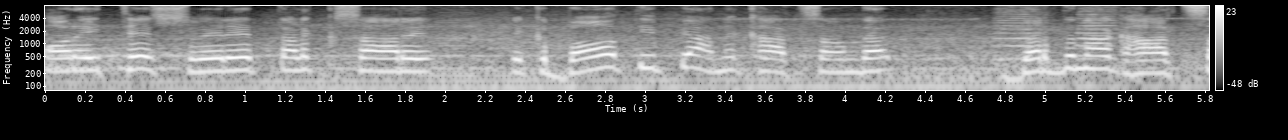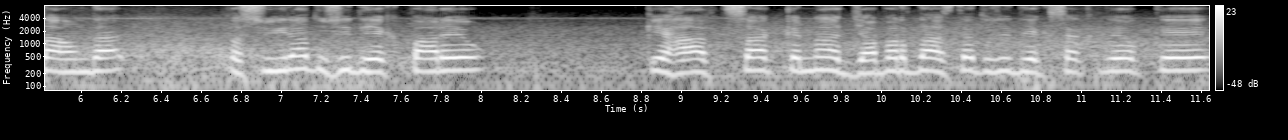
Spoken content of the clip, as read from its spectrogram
ਔਰ ਇੱਥੇ ਸਵੇਰੇ ਤੜਕਸਾਰ ਇੱਕ ਬਹੁਤ ਹੀ ਭਿਆਨਕ ਹਾਦਸਾ ਹੁੰਦਾ ਦਰਦਨਾਕ ਹਾਦਸਾ ਹੁੰਦਾ ਤਸਵੀਰਾਂ ਤੁਸੀਂ ਦੇਖ ਪਾ ਰਹੇ ਹੋ ਕਿ ਹਾਦਸਾ ਕਿੰਨਾ ਜ਼ਬਰਦਸਤ ਹੈ। ਤੁਸੀਂ ਦੇਖ ਸਕਦੇ ਹੋ ਕਿ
